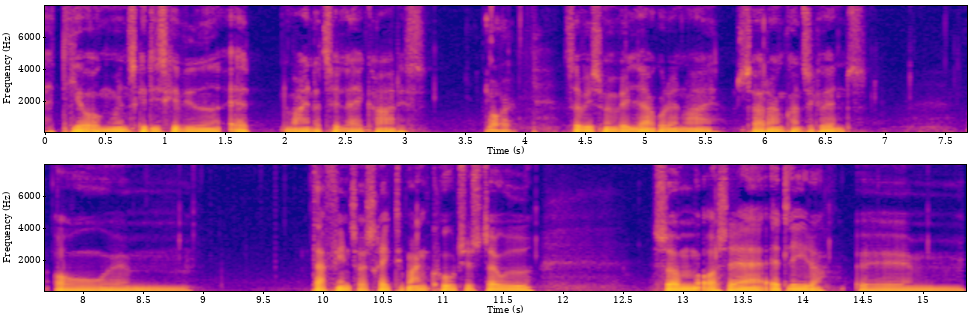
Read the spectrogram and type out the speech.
at de her unge mennesker, de skal vide, at vejen dertil er ikke gratis. Nej. Så hvis man vælger at gå den vej, så er der en konsekvens. Og øhm, der findes også rigtig mange coaches derude, som også er atleter. Øhm,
